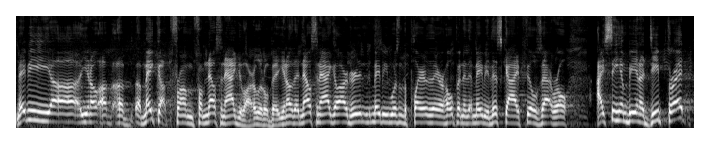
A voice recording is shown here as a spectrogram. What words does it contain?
maybe uh, you know a, a, a, makeup from from Nelson Agholor a little bit. You know that Nelson Agholor maybe wasn't the player they were hoping, and that maybe this guy fills that role. I see him being a deep threat.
